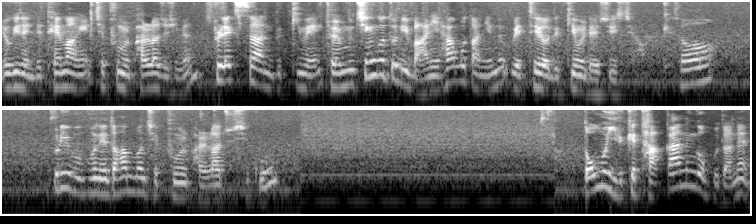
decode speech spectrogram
여기서 이제 대망의 제품을 발라주시면 플렉스한 느낌의 젊은 친구들이 많이 하고 다니는 웨트웨어 느낌을 낼 수 있어요. 그래서 뿌리 부분에도 한번 제품을 발라주시고 너무 이렇게 다 까는 것보다는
